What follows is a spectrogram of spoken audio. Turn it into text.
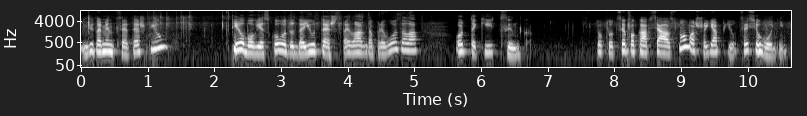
Вітамін С теж п'ю. І обов'язково додаю теж з Таїланда привозила от такий цинк. Тобто, це поки вся основа, що я п'ю. Це сьогодні.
